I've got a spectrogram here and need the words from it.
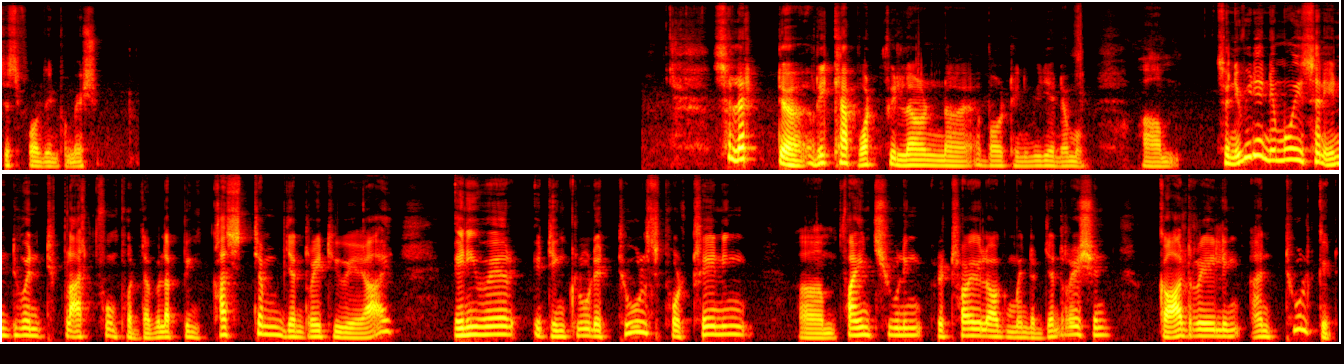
just for the information. So let recap what we learned about NVIDIA Nemo. Um, so NVIDIA Nemo is an end-to-end platform for developing custom generative AI anywhere it included tools for training, um, fine tuning, retrieval augmented generation, guard railing, and toolkit,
